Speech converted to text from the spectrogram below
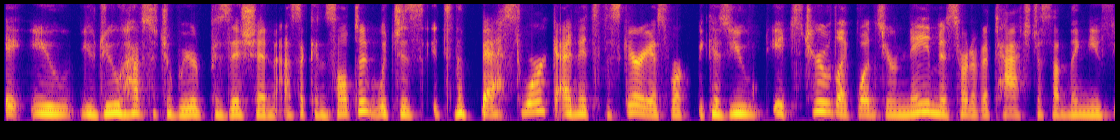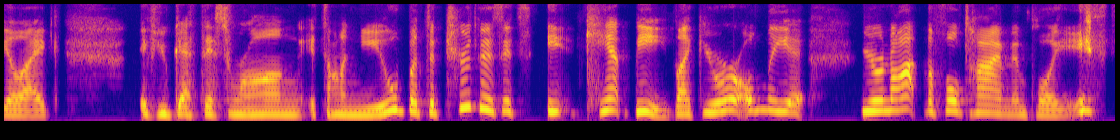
it, you you do have such a weird position as a consultant which is it's the best work and it's the scariest work because you it's true like once your name is sort of attached to something you feel like if you get this wrong it's on you but the truth is it's it can't be like you're only you're not the full-time employee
